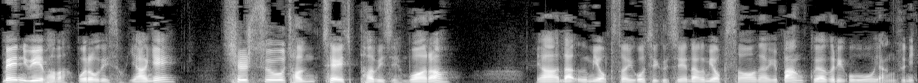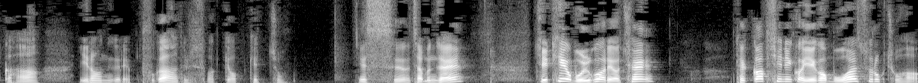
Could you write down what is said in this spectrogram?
맨 위에 봐봐. 뭐라고 돼 있어? 양의 실수 전체 집합이지. 뭐하라? 야, 나 의미 없어. 이거지, 그지? 나 의미 없어. 나 여기 빵꾸야. 그리고 양수니까. 이런 그래프가 될 수밖에 없겠죠. 예스. 자, 문제. GT가 뭘 구하래요? 최? 대값이니까 얘가 뭐 할수록 좋아?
